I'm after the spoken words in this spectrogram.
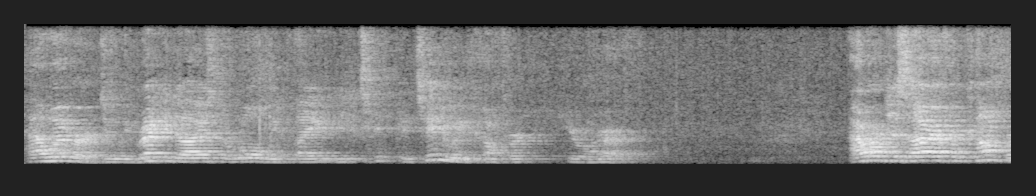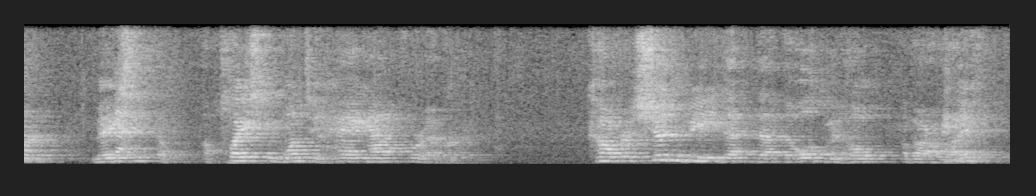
However, do we recognize the role we play in continuing comfort here on earth? Our desire for comfort makes it a, a place we want to hang out forever. Comfort shouldn't be that, that the ultimate hope of our life.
